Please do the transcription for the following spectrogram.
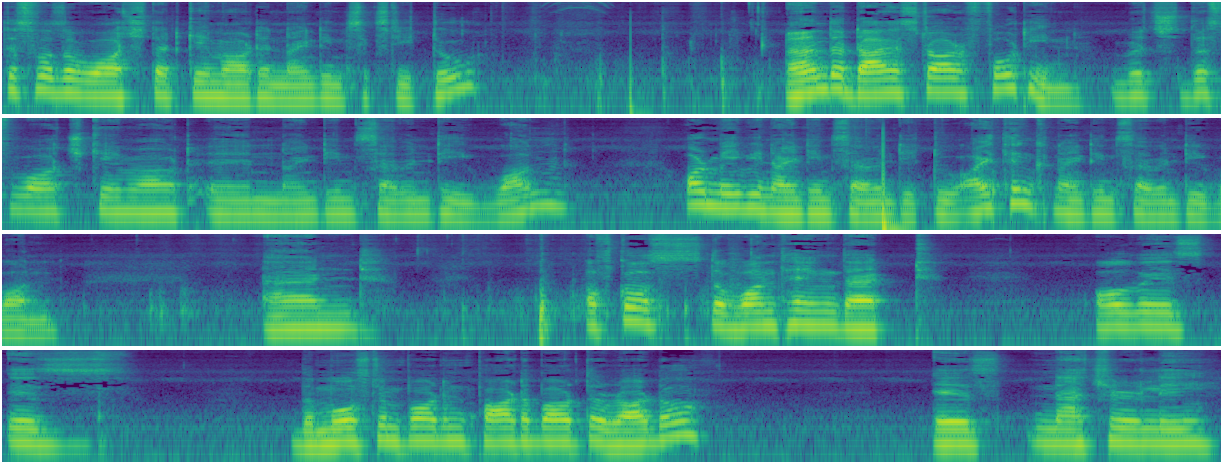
this was a watch that came out in 1962 and the Diastar 14 which this watch came out in 1971 or maybe 1972 I think 1971 and of course the one thing that always is the most important part about the Rado is naturally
